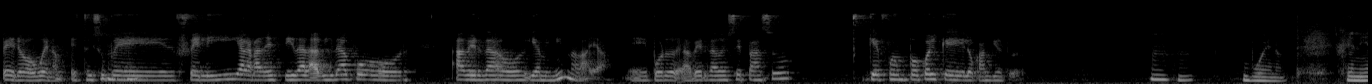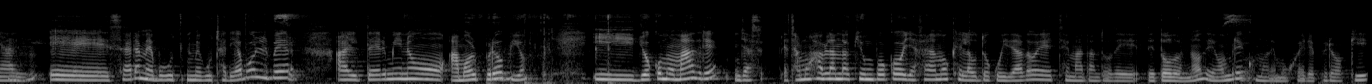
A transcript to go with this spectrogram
pero bueno, estoy súper feliz y agradecida a la vida por haber dado, y a mí misma, vaya, eh, por haber dado ese paso que fue un poco el que lo cambió todo. Bueno, genial. Eh, Sara, me, me, gustaría volver al término amor propio. Y yo como madre, ya estamos hablando aquí un poco, ya sabemos que el autocuidado es tema tanto de, todos, ¿no? De hombres como de mujeres. Pero aquí,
